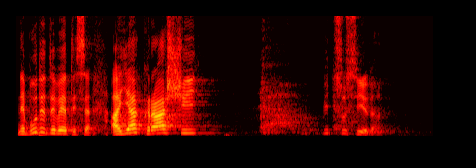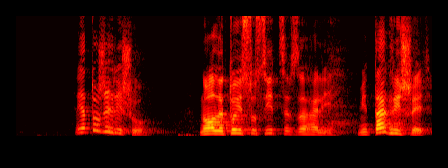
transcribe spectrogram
Не буде дивитися, а я кращий від сусіда. Я теж грішу. Ну, але той сусід це взагалі. Він так грішить,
